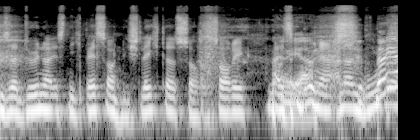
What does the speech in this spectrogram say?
Dieser Döner ist nicht besser und nicht schlechter, sorry, sorry, als in ja. irgendeiner anderen Bude. Naja,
